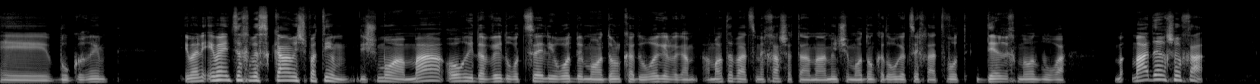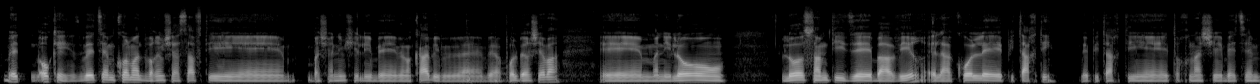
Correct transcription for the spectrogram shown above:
אה, בוגרים. אם אני, אם אני צריך בכמה משפטים לשמוע מה אורי דוד רוצה לראות במועדון כדורגל, וגם אמרת בעצמך שאתה מאמין שמועדון כדורגל צריך להתוות דרך מאוד ברורה. מה הדרך שלך? אוקיי, אז בעצם כל מהדברים שאספתי אה, בשנים שלי במכבי ובהפועל באר שבע, אה, אני לא, לא שמתי את זה באוויר, אלא הכל אה, פיתחתי, ופיתחתי תוכנה שבעצם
